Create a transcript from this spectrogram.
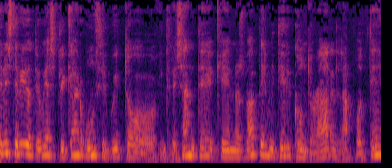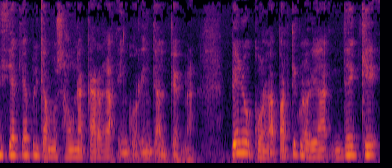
en este vídeo te voy a explicar un circuito interesante que nos va a permitir controlar la potencia que aplicamos a una carga en corriente alterna, pero con la particularidad de que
